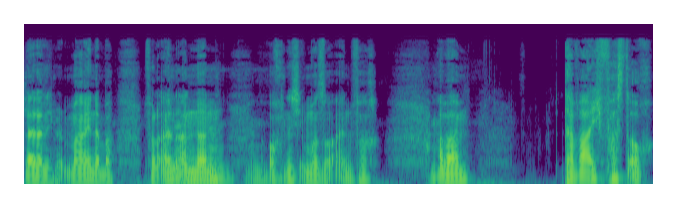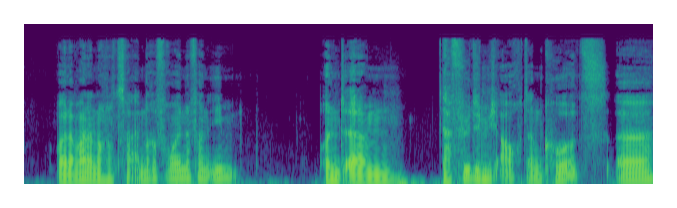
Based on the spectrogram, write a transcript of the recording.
leider nicht mit meinen, aber von allen mhm, anderen mhm. auch nicht immer so einfach. Mhm. Aber da war ich fast auch, weil da waren dann noch zwei andere Freunde von ihm und ähm, da fühlte ich mich auch dann kurz äh,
